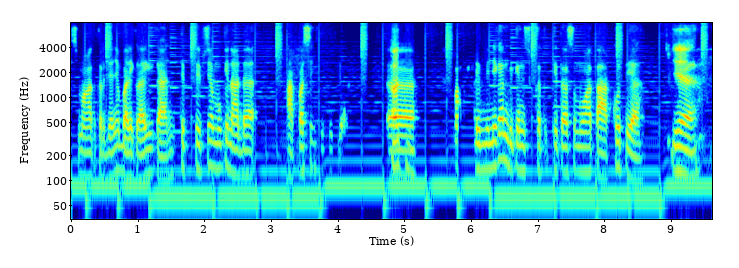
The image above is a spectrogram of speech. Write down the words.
semangat kerjanya balik lagi kan. Tips-tipsnya mungkin ada apa sih gitu ya uh, okay. ini kan bikin kita semua takut ya. Iya. Yeah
